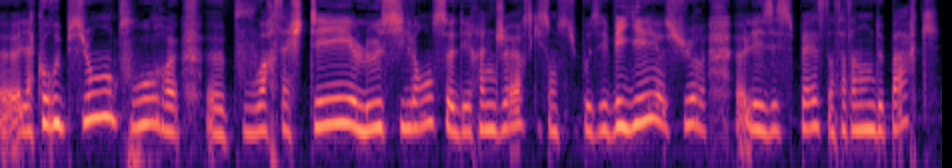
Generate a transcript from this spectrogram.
la corruption pour pouvoir s'acheter le silence des rangers qui sont supposés veiller sur les espèces d'un certain nombre de parcs.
